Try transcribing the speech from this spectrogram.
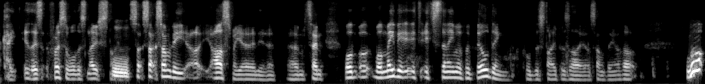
Okay, there's, first of all, there's no sniper. Mm. So, so, somebody uh, asked me earlier, um, saying, "Well, well, well maybe it, it's the name of a building called the Sniper's Eye or something." I thought, What?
